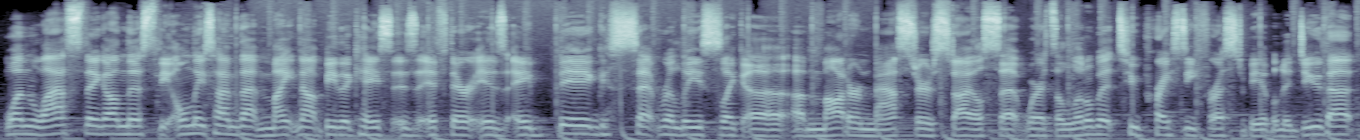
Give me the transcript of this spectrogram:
One last thing on this, the only time that might not be the case is if there is a big set release, like a, a, modern Masters style set where it's a little bit too pricey for us to be able to do that.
